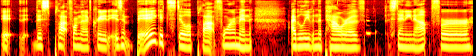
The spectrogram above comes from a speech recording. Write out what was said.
it, this platform that I've created isn't big, it's still a platform. And I believe in the power of standing up for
